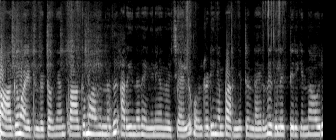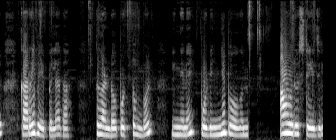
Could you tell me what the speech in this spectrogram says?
പാകമായിട്ടുണ്ട് കേട്ടോ. ഞാൻ പാകമാകുന്നത് അറിയുന്നത് എങ്ങനെയാണെന്ന് വെച്ചാൽ ഓൾറെഡി ഞാൻ പറഞ്ഞിട്ടുണ്ടായിരുന്നു. ഇതിലിട്ടിരിക്കുന്ന ആ ഒരു കറിവേപ്പില അതാ ഇത് കണ്ടോ? പൊട്ടുമ്പോൾ ഇങ്ങനെ പൊടിഞ്ഞു പോകുന്ന ആ ഒരു സ്റ്റേജിൽ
